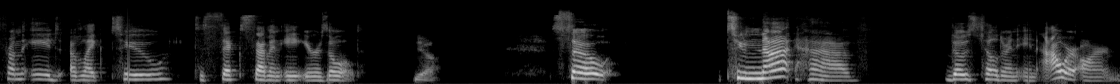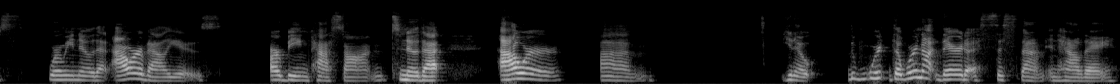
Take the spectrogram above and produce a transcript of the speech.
from the age of like two to six, seven, eight years old. Yeah. So to not have those children in our arms where we know that our values are being passed on, to know that our, um, you know, we're, that we're not there to assist them in how they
